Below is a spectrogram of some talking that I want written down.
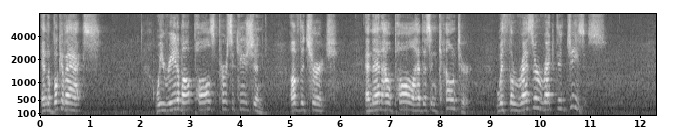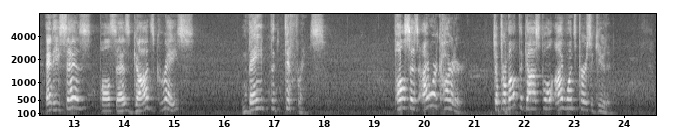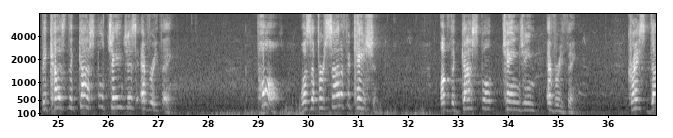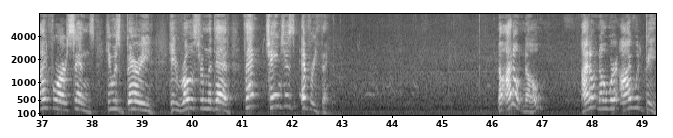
In the book of Acts, we read about Paul's persecution of the church, and then how Paul had this encounter with the resurrected Jesus. And he says, Paul says, God's grace made the difference. Paul says, I work harder to promote the gospel I once persecuted because the gospel changes everything. Paul was a personification of the gospel changing everything. Christ died for our sins, He was buried, He rose from the dead. That changes everything. Now, I don't know. I don't know where I would be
